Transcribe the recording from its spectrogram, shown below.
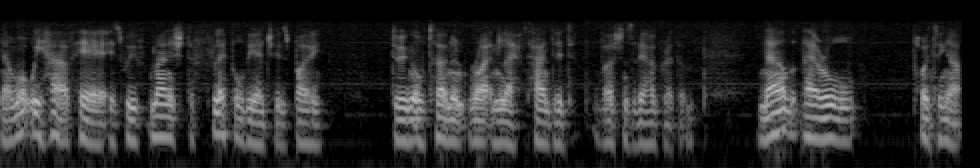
now what we have here is we've managed to flip all the edges by doing alternate right and left-handed versions of the algorithm. Now that they're all pointing up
